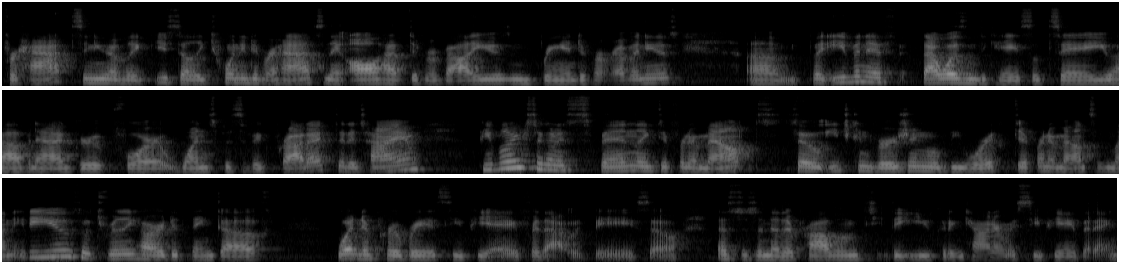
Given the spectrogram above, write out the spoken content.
for hats and you have like you sell like 20 different hats and they all have different values and bring in different revenues. Um, but even if that wasn't the case, let's say you have an ad group for one specific product at a time, people are still going to spend like different amounts. So each conversion will be worth different amounts of money to you. So it's really hard to think of what an appropriate CPA for that would be. So that's just another problem that you could encounter with CPA bidding.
